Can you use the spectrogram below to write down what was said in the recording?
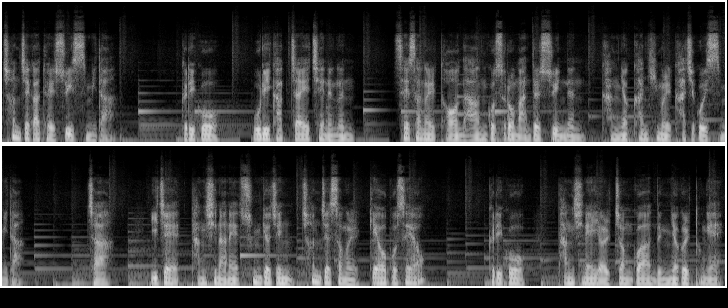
천재가 될 수 있습니다. 그리고 우리 각자의 재능은 세상을 더 나은 곳으로 만들 수 있는 강력한 힘을 가지고 있습니다. 자, 이제 당신 안에 숨겨진 천재성을 깨어보세요. 그리고 당신의 열정과 능력을 통해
